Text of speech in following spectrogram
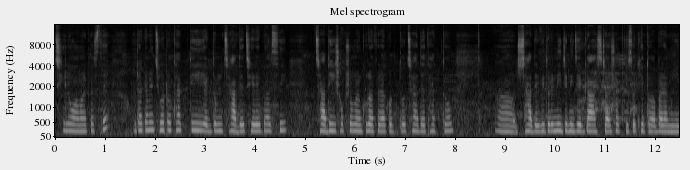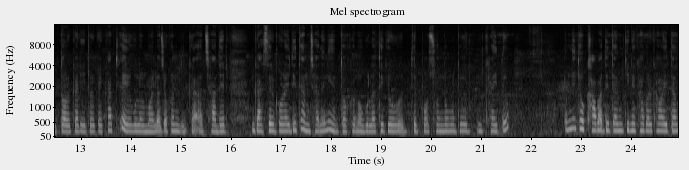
ছিল আমার কাছে। ওটাকে আমি ছোট থাকতেই একদম ছাদে ছেড়ে পালছি ছাদেই সবসময় ঘোরাফেরা করতো, ছাদে থাকতো। ছাদের ভিতরে নিজে নিজে গাছটা সব কিছু খেত। আবার আমি তরকারি টরকারি কাটলে এগুলোর ময়লা যখন ছাদের গাছের গোড়ায় দিতাম ছাদে নিয়ে, তখন ওগুলা থেকে ওদের পছন্দ মতো খাইতো। এমনি তো খাবার দিতাম, কিনে খাবার খাওয়াইতাম।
